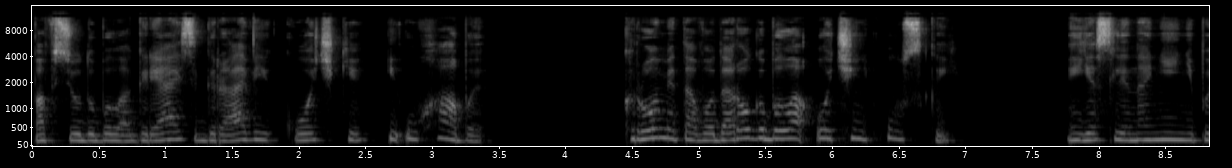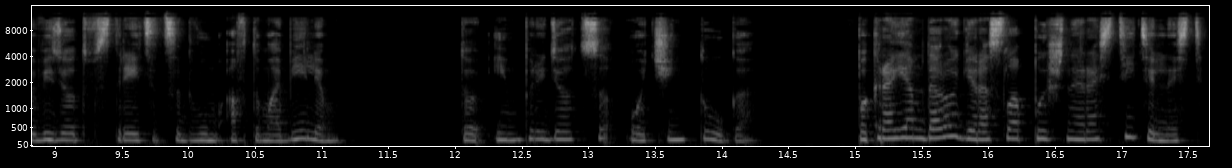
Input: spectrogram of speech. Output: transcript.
Повсюду была грязь, гравий, кочки и ухабы. Кроме того, дорога была очень узкой. Если на ней не повезет встретиться двум автомобилям, то им придется очень туго. По краям дороги росла пышная растительность,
